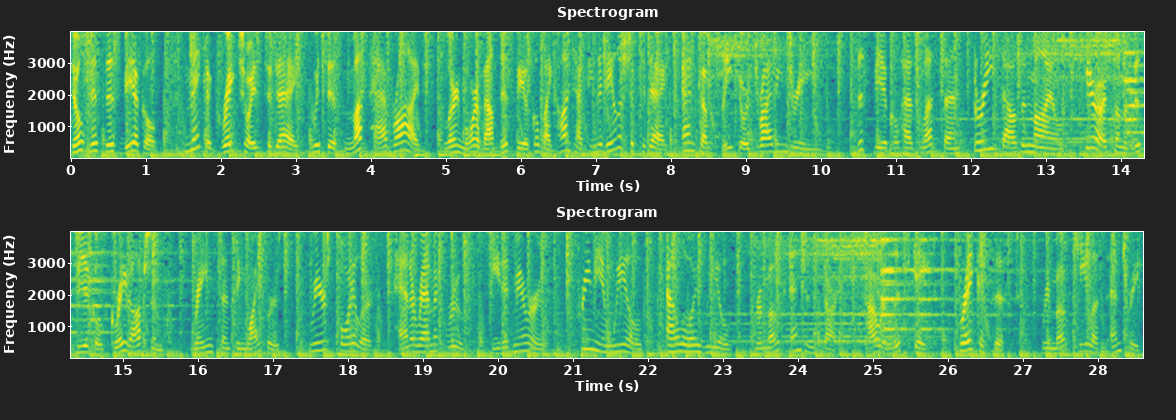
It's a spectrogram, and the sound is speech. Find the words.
Don't miss this vehicle. Make a great choice today with this must-have ride. Learn more about this vehicle by contacting the dealership today and complete your driving dreams. This vehicle has less than 3,000 miles. Here are some of this vehicle's great options. Rain sensing wipers, rear spoiler, panoramic roof, heated mirrors, premium wheels, alloy wheels, remote engine start, power lift gate, brake assist, remote keyless entry.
